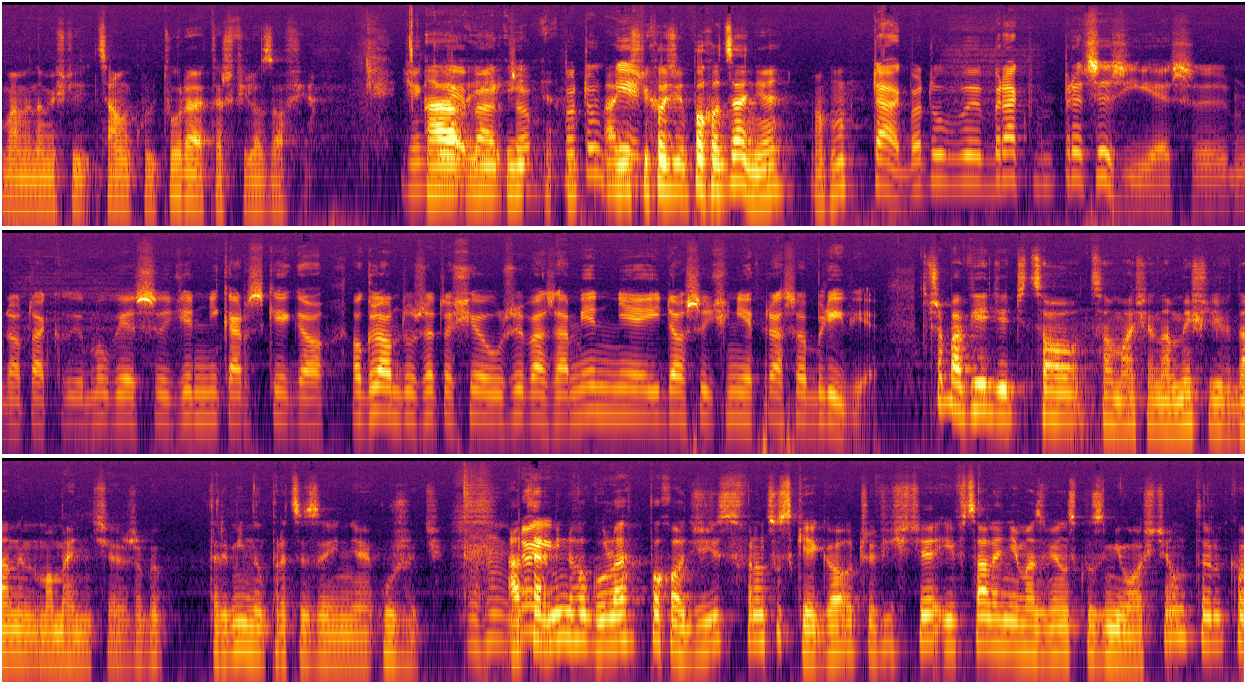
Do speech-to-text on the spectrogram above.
mamy na myśli całą kulturę, też filozofię. Dziękuję A, bardzo. i, a nie- jeśli chodzi o pochodzenie, uh Tak, bo tu y, brak precyzji jest. y, No tak y, mówię z dziennikarskiego oglądu, że to się używa zamiennie i dosyć niefrasobliwie. trzeba wiedzieć, co, co ma się na myśli w danym momencie, żeby terminu precyzyjnie użyć. Mhm, A no i- termin w ogóle pochodzi z francuskiego oczywiście i wcale nie ma związku z miłością, tylko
